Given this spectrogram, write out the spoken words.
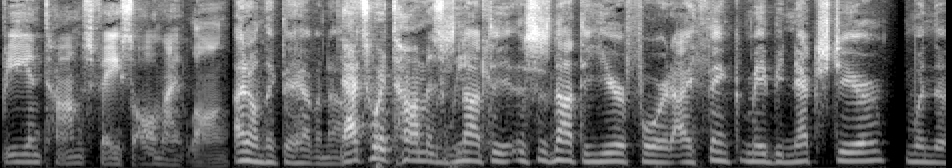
be in Tom's face all night long. I don't think they have enough. That's where Tom is This is weak. not the this is not the year for it. I think maybe next year when the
